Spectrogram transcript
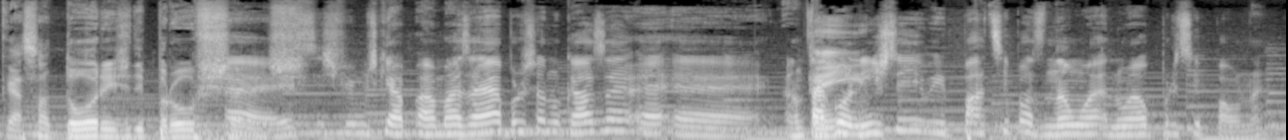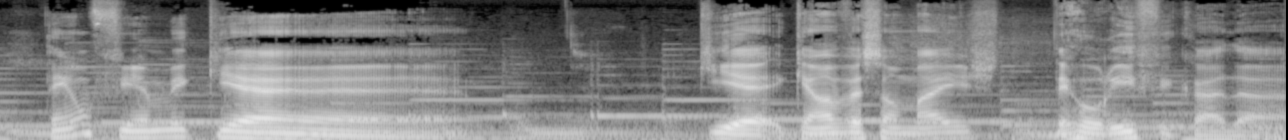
Caçadores de Bruxas. É, esses filmes que... Mas aí a bruxa, no caso, é, é antagonista tem... e, participa, não é, não é o principal, né? Tem um filme que é... Que é, que é uma versão mais terrorífica da,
